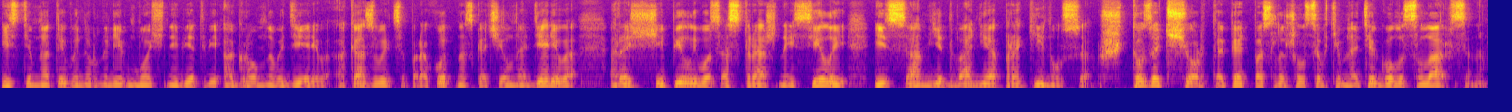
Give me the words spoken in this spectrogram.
Из темноты вынырнули мощные ветви огромного дерева. Оказывается, пароход наскочил на дерево, расщепил его со страшной силой и сам едва не опрокинулся. «Что за черт?» — опять послышался в темноте голос Ларсена.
